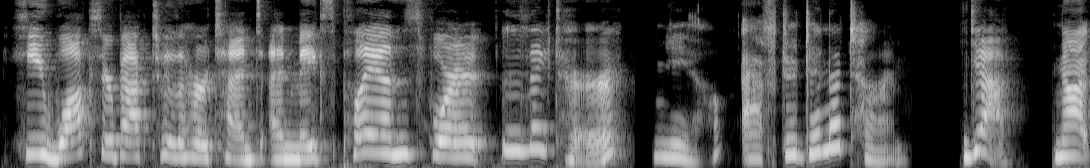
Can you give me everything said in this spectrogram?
he walks her back to the, her tent and makes plans for later. Yeah. After dinner time. Yeah. Not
